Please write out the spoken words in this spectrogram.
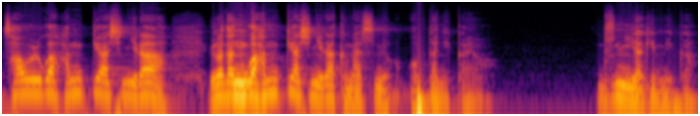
사울과 함께 하시니라 요나단과 함께 하시니라 그 말씀이 없다니까요. 무슨 이야기입니까?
